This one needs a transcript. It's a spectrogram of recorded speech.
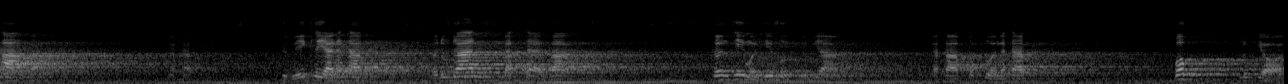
ข้างไปนะครับ จุดนี้เคลียร์นะครับ มาดูด้านแบ็คแทนบ้างเคลื่อนที่เหมือนที่ฝึกทุกอย่างนะครับทบทวนนะครับปุ๊บลูกหยอด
